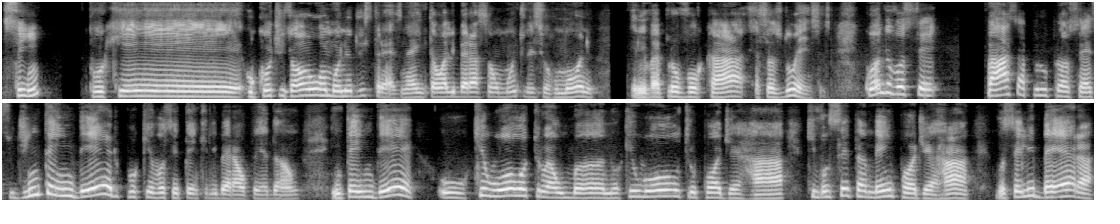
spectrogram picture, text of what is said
Sim, porque o cortisol é o hormônio do estresse, né? Então, a liberação muito desse hormônio ele vai provocar essas doenças. Quando você passa por o processo de entender por que você tem que liberar o perdão, entender o que o outro é humano, que o outro pode errar, que você também pode errar, você libera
